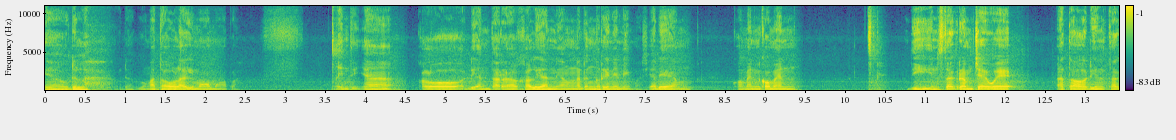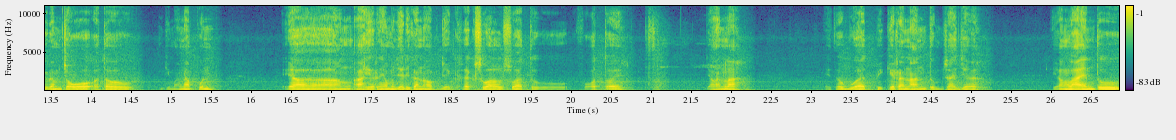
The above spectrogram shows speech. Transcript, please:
Ya udahlah udah gua nggak tahu lagi mau ngomong apa. Intinya kalau di antara kalian yang dengerin ini masih ada yang komen-komen di Instagram cewek atau di Instagram cowok atau gimana pun yang akhirnya menjadikan objek seksual suatu foto ya janganlah. Itu buat pikiran antum saja yang lain tuh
